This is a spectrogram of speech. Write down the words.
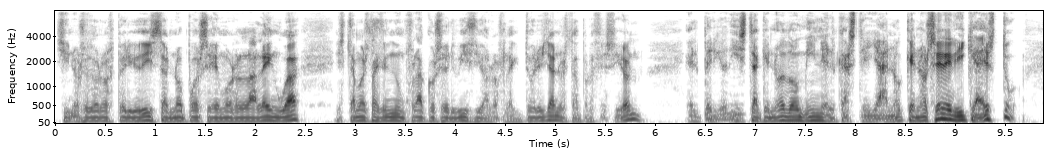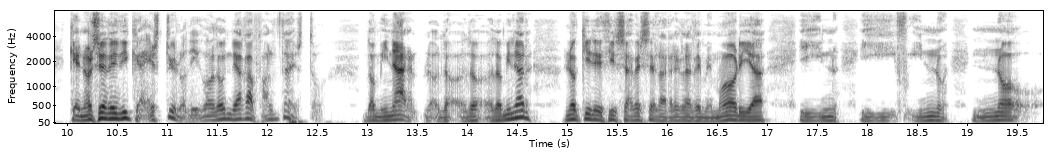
si nosotros los periodistas no poseemos la lengua, estamos haciendo un flaco servicio a los lectores y a nuestra profesión. El periodista que no domine el castellano, que no se dedique a esto, que no se dedique a esto, y lo digo donde haga falta esto. Dominar, do, do, dominar no quiere decir saberse las reglas de memoria y, y, no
